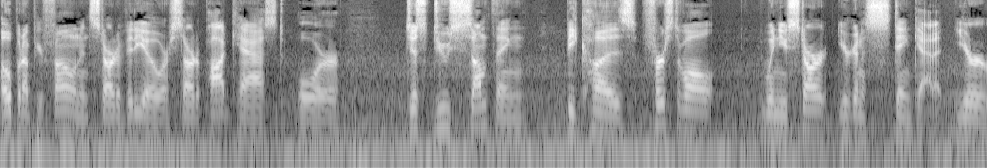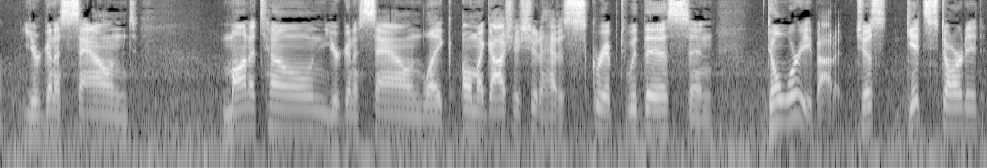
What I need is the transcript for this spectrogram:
open up your phone and start a video or start a podcast or just do something because first of all when you start you're going to stink at it. You're you're going to sound monotone. You're going to sound like oh my gosh I should have had a script with this and don't worry about it. Just get started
